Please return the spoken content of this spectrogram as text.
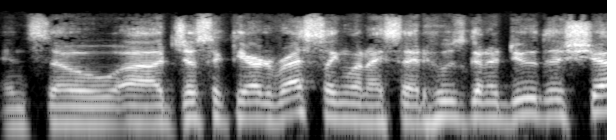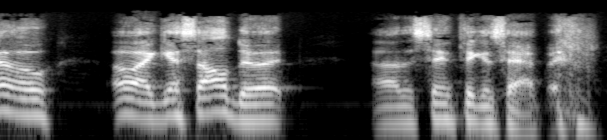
And so, uh, just like the art of wrestling, when I said, "Who's going to do this show?" Oh, I guess I'll do it. Uh, the same thing has happened.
